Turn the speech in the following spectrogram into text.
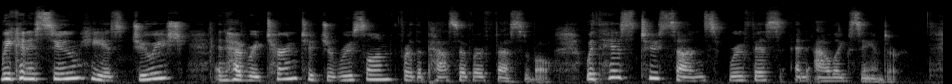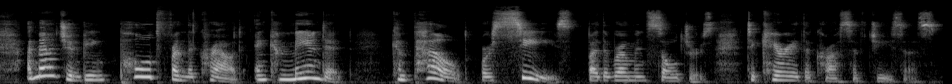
We can assume he is Jewish and had returned to Jerusalem for the Passover festival with his two sons, Rufus and Alexander. Imagine being pulled from the crowd and commanded, compelled, or seized by the Roman soldiers to carry the cross of Jesus.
